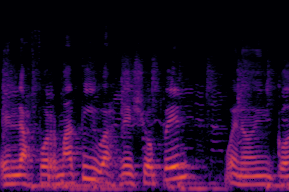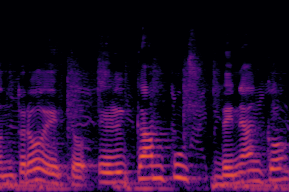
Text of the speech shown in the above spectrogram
en las formativas de Chopin, bueno, encontró esto, el campus de Nanco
